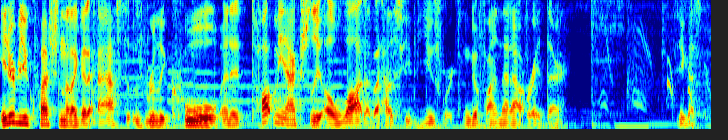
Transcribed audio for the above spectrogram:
interview question that I got asked that was really cool. And it taught me actually a lot about how CPUs work. You can go find that out right there. See you guys.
